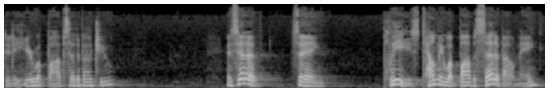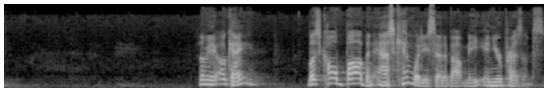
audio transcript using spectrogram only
Did he hear what Bob said about you? Instead of saying, Please tell me what Bob said about me, tell me, okay, let's call Bob and ask him what he said about me in your presence.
